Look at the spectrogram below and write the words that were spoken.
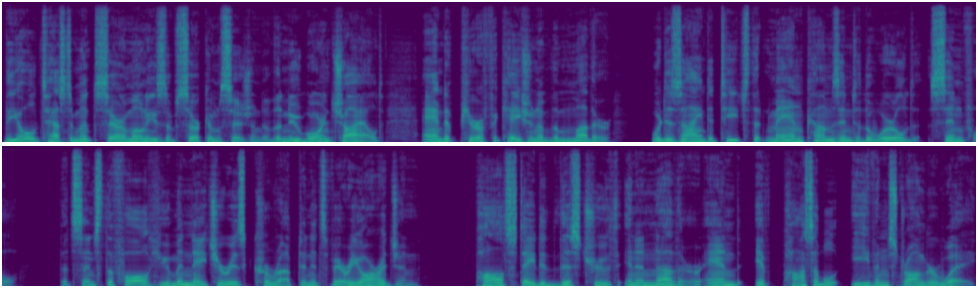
The Old Testament ceremonies of circumcision of the newborn child and of purification of the mother were designed to teach that man comes into the world sinful, that since the fall human nature is corrupt in its very origin. Paul stated this truth in another and, if possible, even stronger way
